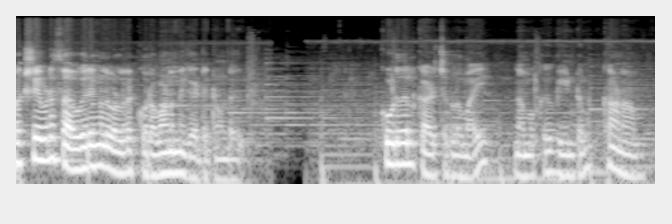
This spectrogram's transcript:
പക്ഷേ ഇവിടെ സൗകര്യങ്ങൾ വളരെ കുറവാണെന്ന് കേട്ടിട്ടുണ്ട്. കൂടുതൽ കാഴ്ചകളുമായി നമുക്ക് വീണ്ടും കാണാം.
